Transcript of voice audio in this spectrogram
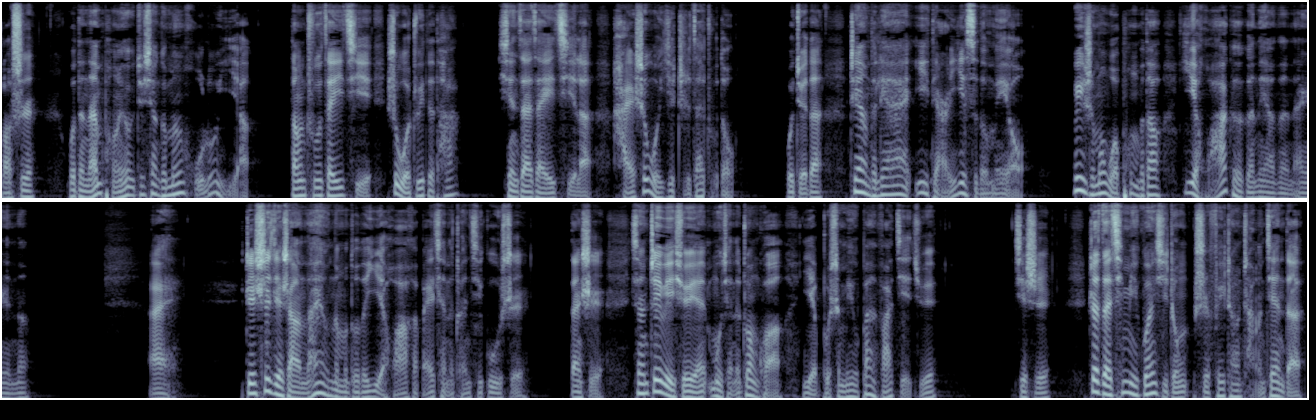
老师，我的男朋友就像个闷葫芦一样，当初在一起是我追的他。”现在在一起了，还是我一直在主动。我觉得这样的恋爱一点意思都没有。为什么我碰不到夜华哥哥那样的男人呢？哎，这世界上哪有那么多的夜华和白浅的传奇故事？但是像这位学员目前的状况，也不是没有办法解决。其实这在亲密关系中是非常常见的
